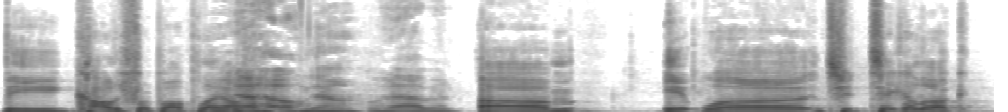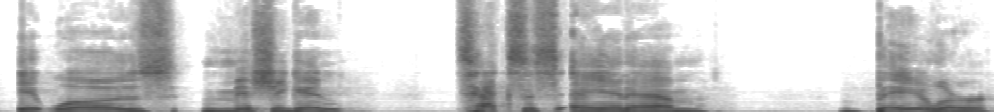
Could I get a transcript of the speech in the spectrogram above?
the college football playoff? No. No. What happened? Um, it was t- take a look. It was Michigan, Texas A&M, Baylor,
